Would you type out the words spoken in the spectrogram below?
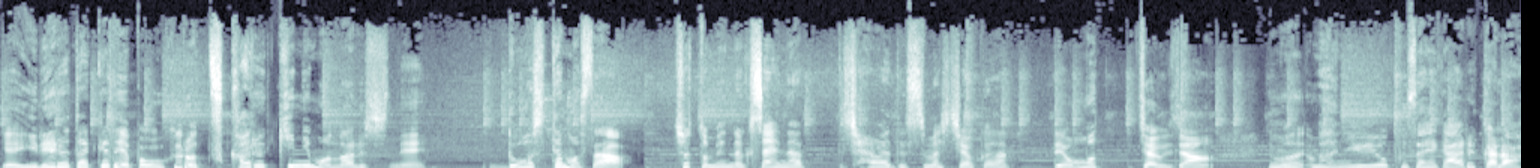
いや入れるだけでやっぱお風呂浸かる気にもなるしね。どうしてもさちょっと面倒くさいなってシャワーで済ましちゃうかなって思っちゃうじゃん。でもまあ入浴剤があるから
